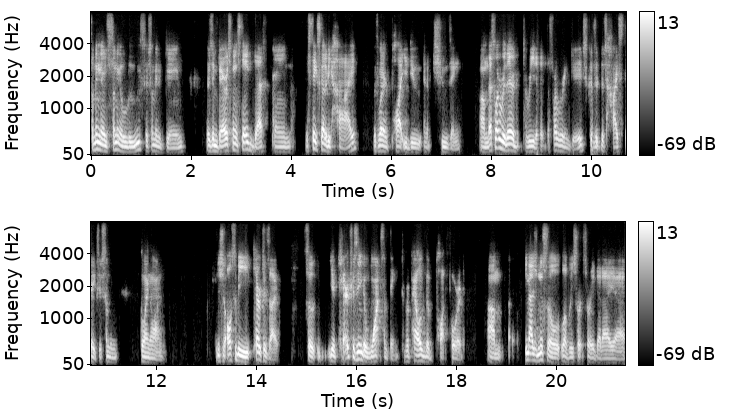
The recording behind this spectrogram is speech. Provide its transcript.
Something there's something to lose, there's something to gain. There's embarrassment at stake, death, pain, the stakes got to be high with whatever plot you do end up choosing. Um, that's why we're there to read it. That's why we're engaged because there's high stakes. There's something going on. You should also be character desire. So your characters need to want something to propel the plot forward. Um, imagine this little lovely short story that I uh,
